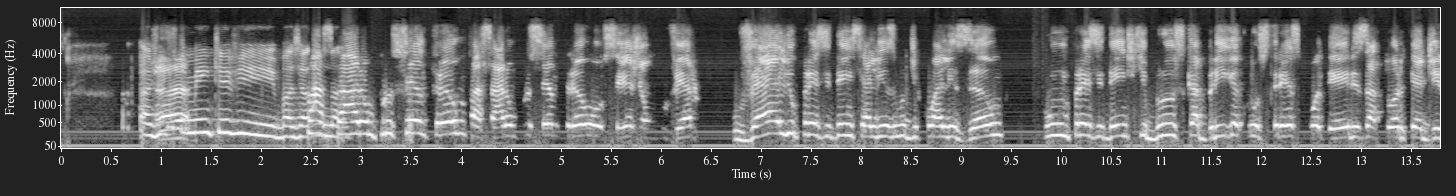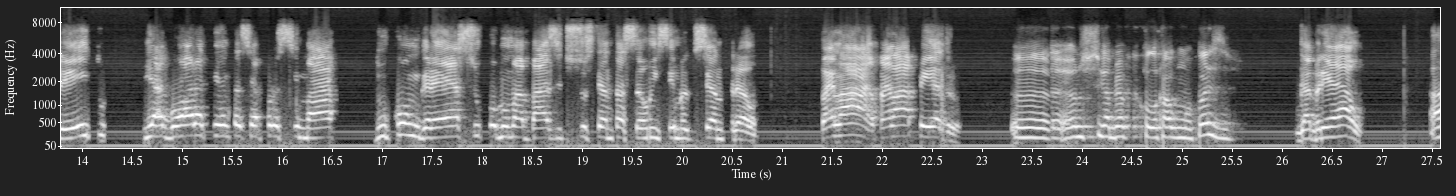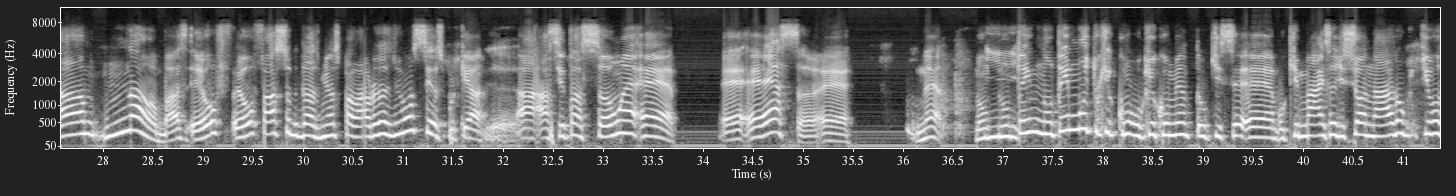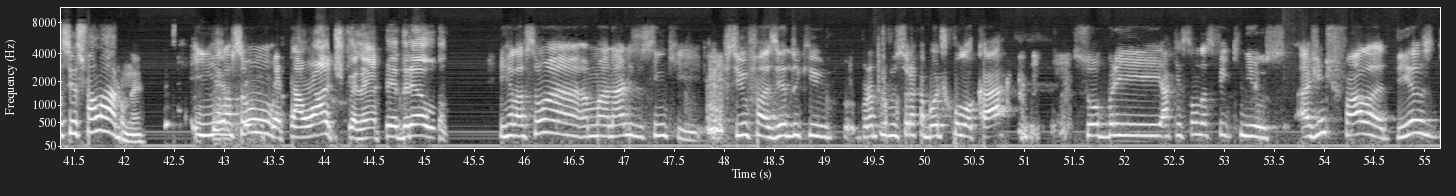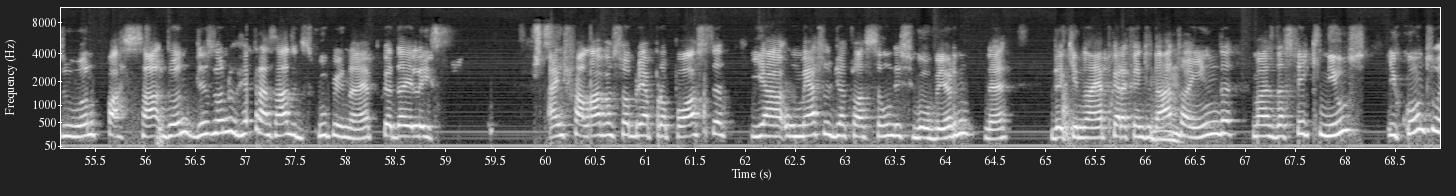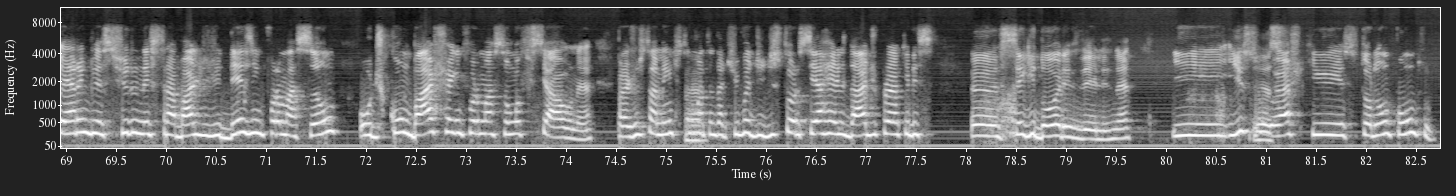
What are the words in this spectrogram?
A gente uh, também teve baseado passaram para o centrão, passaram para o centrão, ou seja, um governo, o velho presidencialismo de coalizão um presidente que busca briga com os três poderes, a torta e a direito, e agora tenta se aproximar do Congresso como uma base de sustentação em cima do Centrão. Vai lá, vai lá, Pedro. Uh, eu não sei se o Gabriel quer colocar alguma coisa. Gabriel. Ah, não, eu, eu faço das minhas palavras as de vocês, porque a, a, a situação é, é, é, é essa. É, né? Não, e... não, tem, não tem muito o que, o que comenta, o que, é, o que mais adicionar o que vocês falaram, né? Em relação. É, é caótica, né, Pedrão? Em relação a uma análise assim que é possível fazer do que o próprio professor acabou de colocar sobre a questão das fake news. A gente fala desde o ano passado, desde o ano retrasado, desculpem, na época da eleição. A gente falava sobre a proposta e a, o método de atuação desse governo, né? que na época era candidato uhum. ainda, mas das fake news e quanto era investido nesse trabalho de desinformação ou de combate à informação oficial, né? Para justamente ter é. uma tentativa de distorcer a realidade para aqueles uh, seguidores deles, né? E isso, isso, eu acho que se tornou um ponto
